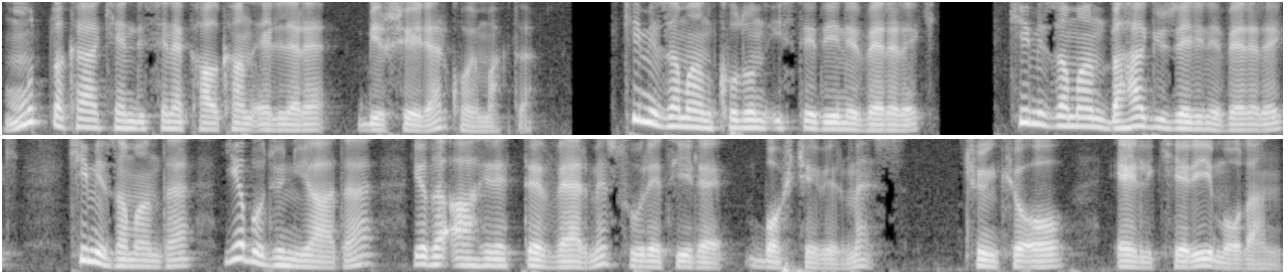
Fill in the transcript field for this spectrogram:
mutlaka kendisine kalkan ellere bir şeyler koymakta. Kimi zaman kulun istediğini vererek, kimi zaman daha güzelini vererek, kimi zaman da ya bu dünyada ya da ahirette verme suretiyle boş çevirmez. Çünkü o el-kerim olan,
